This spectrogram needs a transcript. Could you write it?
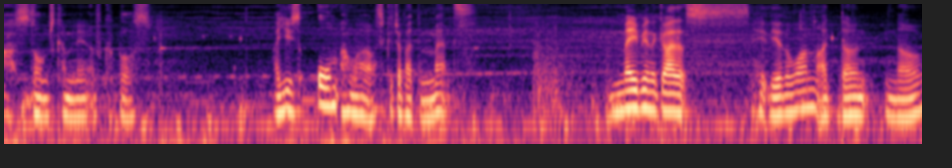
Oh, storm's coming in, of course. I used all my. Wow, it's a good job I had the mats. Maybe in the guy that's hit the other one, I don't know.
